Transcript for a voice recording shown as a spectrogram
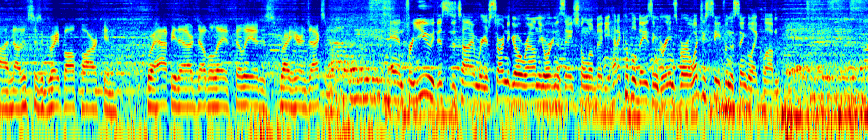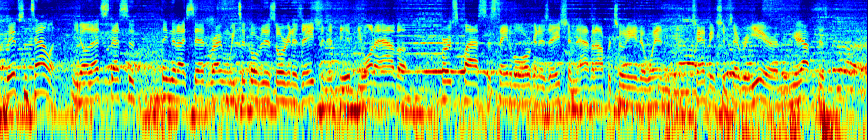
uh, no, this is a great ballpark, and we're happy that our Double A affiliate is right here in Jacksonville. And for you, this is a time where you're starting to go around the organization a little bit. You had a couple days in Greensboro. What did you see from the Single A club? We have some talent. You know, that's that's the thing that I said right when we took over this organization. If, if you want to have a first class sustainable organization to have an opportunity to win championships every year, I mean, you have to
